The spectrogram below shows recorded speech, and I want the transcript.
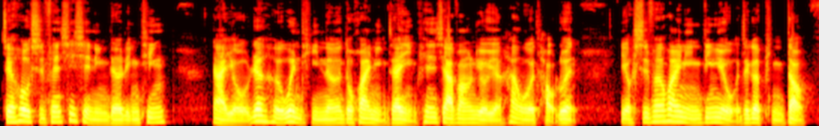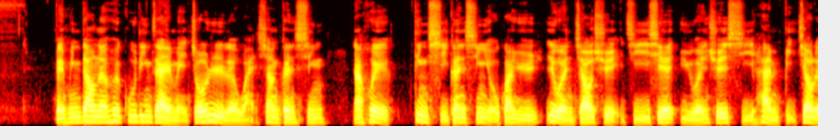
最后十分谢谢您的聆听。那有任何问题呢，都欢迎您在影片下方留言和我讨论。也十分欢迎您订阅我这个频道。 本频道呢会固定在每周日的晚上更新，那会定期更新有关于日文教学以及一些语文学习和比较的。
